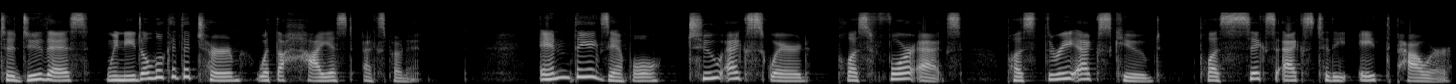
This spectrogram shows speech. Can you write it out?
To do this, we need to look at the term with the highest exponent. In the example, 2x squared plus 4x plus 3x cubed plus 6x to the eighth power,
